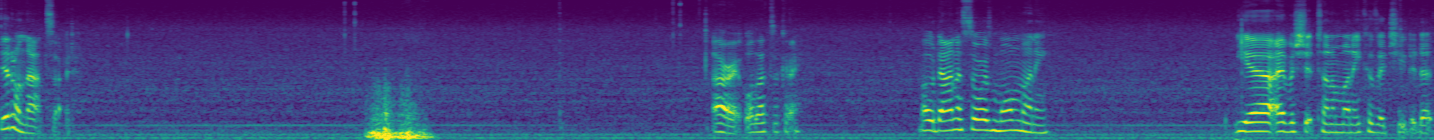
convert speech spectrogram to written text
Did on that side. Alright, well that's okay. More dinosaurs, more money. Yeah, I have a shit ton of money because I cheated it.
